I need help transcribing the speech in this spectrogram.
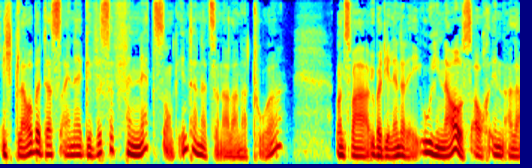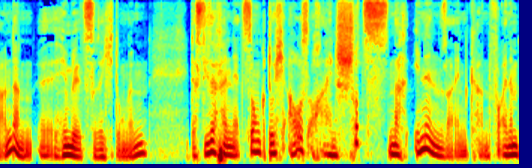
ich glaube, dass eine gewisse Vernetzung internationaler Natur und zwar über die Länder der EU hinaus, auch in alle anderen äh, Himmelsrichtungen, dass diese Vernetzung durchaus auch ein Schutz nach innen sein kann, vor einem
